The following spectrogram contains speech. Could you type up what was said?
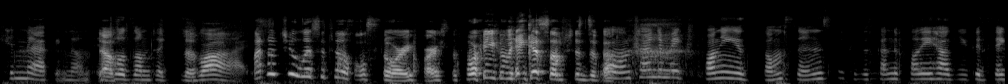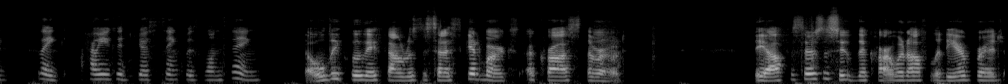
kidnapping them and No. told them to No. drive. Why don't you listen to the whole story first before you make assumptions about? Well, I'm trying to make funny assumptions because it's kind of funny how you could think like how you could just think was one thing. The only clue they found was a set of skid marks across the road. The officers assumed the car went off Lanier Bridge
